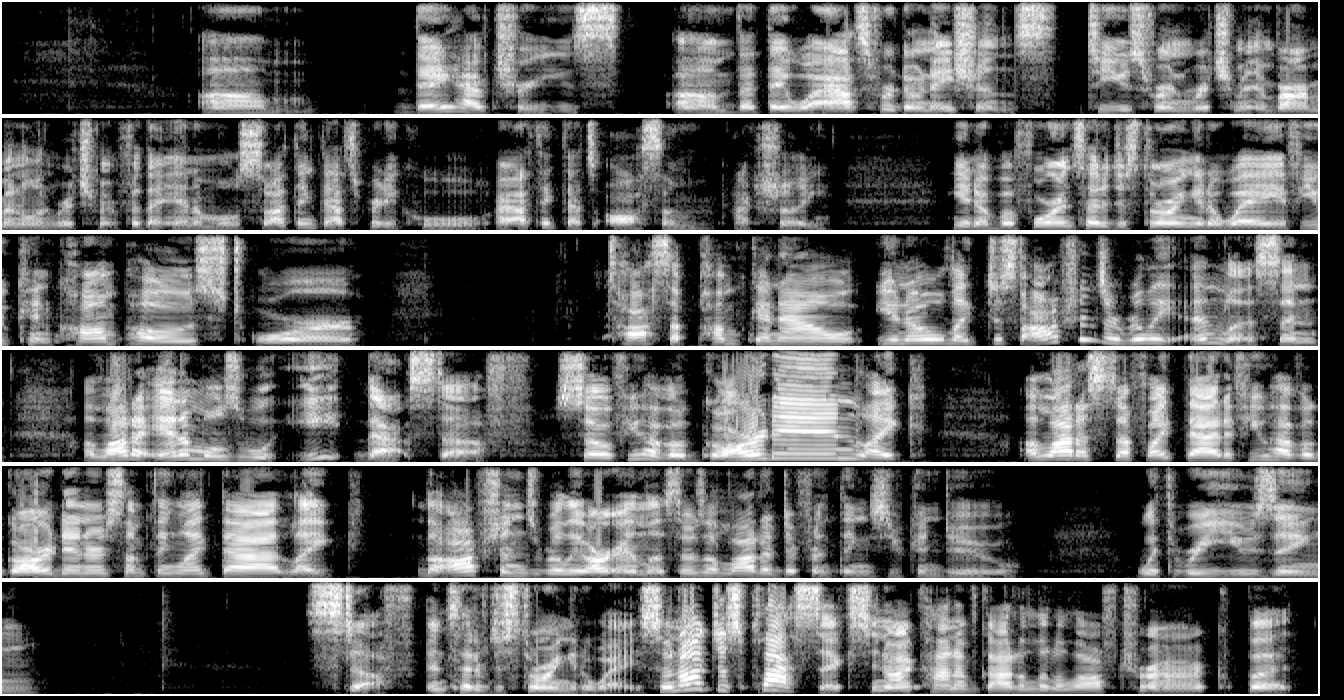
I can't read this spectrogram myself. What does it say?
Um, they have trees um, that they will ask for donations to use for enrichment, environmental enrichment for the animals. So I think that's pretty cool. I think that's awesome, actually. You know, before instead of just throwing it away, if you can compost or toss a pumpkin out, you know, like just the options are really endless. And a lot of animals will eat that stuff. So if you have a garden, like a lot of stuff like that, if you have a garden or something like that, like the options really are endless. There's a lot of different things you can do with reusing stuff instead of just throwing it away. So, not just plastics, you know, I kind of got a little off track, but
